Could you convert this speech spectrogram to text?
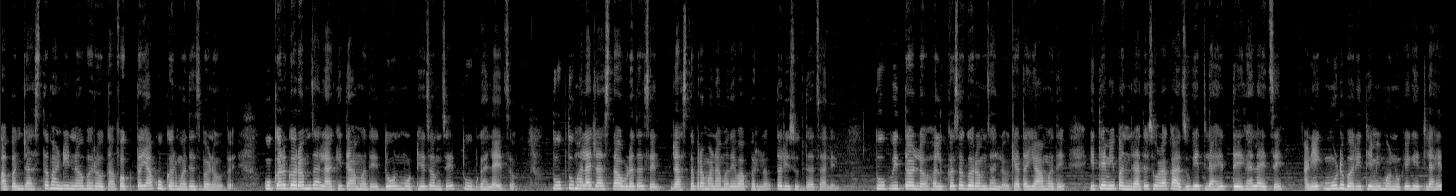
आपण जास्त भांडी न भरवता फक्त या कुकरमध्येच बनवतो आहे कुकर गरम झाला की त्यामध्ये दोन मोठे चमचे तूप घालायचं. तूप तुम्हाला जास्त आवडत असेल जास्त प्रमाणामध्ये वापरलं तरीसुद्धा चालेल. तूप वितळलं हलकंसं गरम झालं की आता यामध्ये इथे मी पंधरा ते सोळा काजू घेतले आहेत ते घालायचे. आणि एक मूठभर इथे मी मनुके घेतले आहेत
